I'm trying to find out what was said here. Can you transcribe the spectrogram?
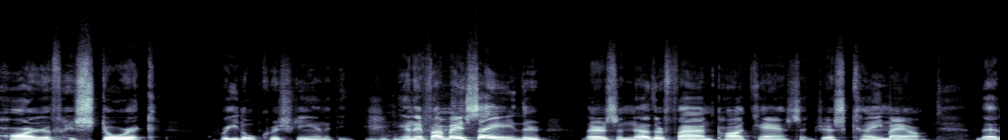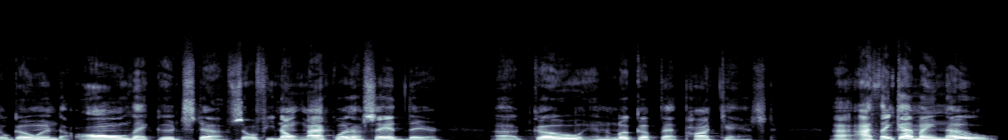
part of historic creedal Christianity. And if I may say, there there's another fine podcast that just came out that'll go into all that good stuff. So if you don't like what I said there, uh, go and look up that podcast. Uh, I think I may know.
